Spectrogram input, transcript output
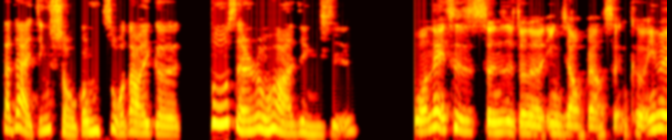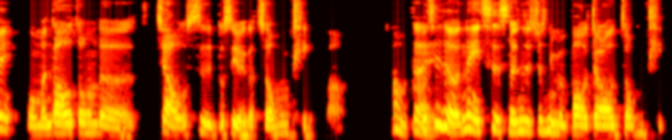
大家已经手工做到一个出神入化的境界。我那次生日真的印象非常深刻，因为我们高中的教室不是有一个中庭吗？哦，对，我记得那一次生日就是你们把我叫到中庭，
